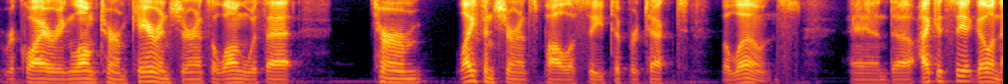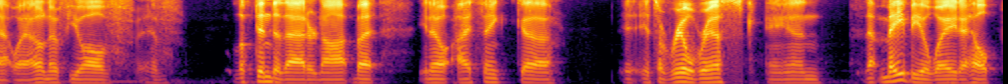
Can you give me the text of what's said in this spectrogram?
requiring long term care insurance along with that term life insurance policy to protect the loans. And uh, I could see it going that way. I don't know if you all have, have looked into that or not, but you know, I think uh, it, it's a real risk, and that may be a way to help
